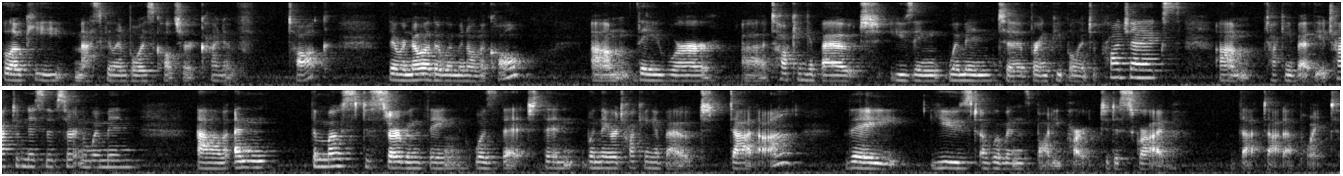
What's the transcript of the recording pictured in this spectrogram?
blokey, masculine boys culture kind of talk. There were no other women on the call. Um, they were uh, talking about using women to bring people into projects, um, talking about the attractiveness of certain women. Uh, and the most disturbing thing was that then when they were talking about data, they used a woman's body part to describe that data point.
